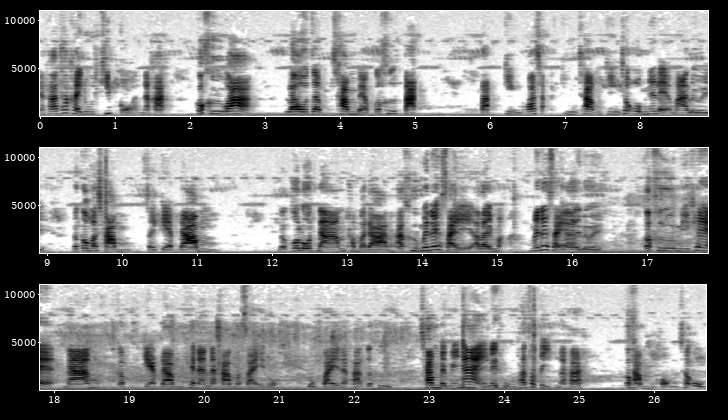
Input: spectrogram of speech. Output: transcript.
นะคะ ถ้าใครดูคลิปก่อนนะคะ ก็คือว่าเราจะชำแบบก็คือตัดตัดกิ่งเพราะกิ่งชำกิ่งชะอมนี่แหละมาเลย แล้วก็มาชำใส่แกบดำแล้วก็ลดน้ำธรรมดานะคะ คือไม่ได้ใส่อะไรไม่ได้ใส่อะไรเลย ก็คือมีแค่น้ำกับแกบดำแค่นั้นนะคะ มาใส่ลงลงไปนะคะ ก็คือชำแบบง่ายๆในถุงพลาสติกนะคะ ก็ทำของชะอม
